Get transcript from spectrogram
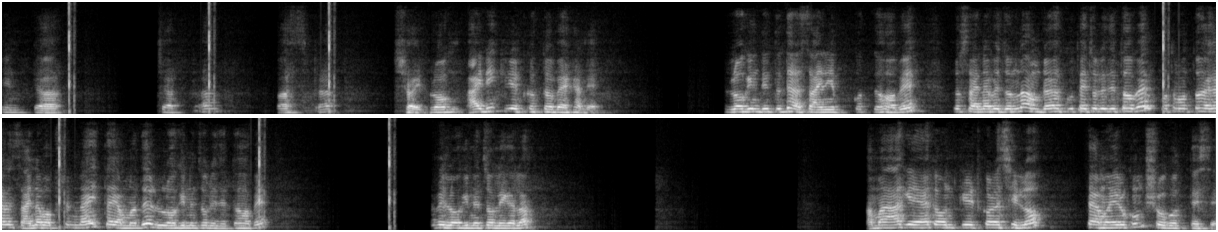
তিনটা, চারটা, পাঁচটা ছয় লগ আইডি ক্রিয়েট করতে হবে এখানে। লগ ইন দিতে দেয় সাইন আপ করতে হবে। তো সাইন আপের জন্য আমরা কোথায় চলে যেতে হবে? প্রথমত এখানে সাইন আপ অপশন নাই, তাই আমাদের লগ ইনে চলে যেতে হবে। আমি লগ ইনে চলে গেলাম। আমার আগে অ্যাকাউন্ট ক্রিয়েট করা ছিল, তাই আমার এরকম শো করতেছে।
